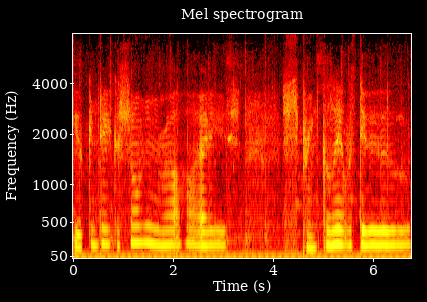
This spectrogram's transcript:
You can take a sunrise, sprinkle it with dew,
